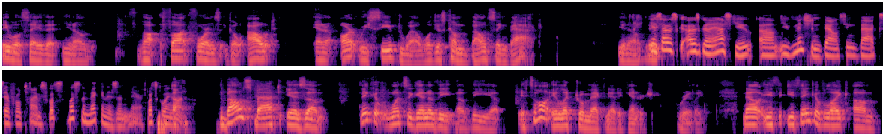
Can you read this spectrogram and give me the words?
they will say that, you know, thought, thought forms that go out and aren't received well will just come bouncing back. You know. They, yes, I was I was going to ask you. Um, you've mentioned bouncing back several times. What's what's the mechanism there? What's going on? Uh, the bounce back is um, think it once again of the of the uh, it's all electromagnetic energy really. Now you th- you think of like um,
